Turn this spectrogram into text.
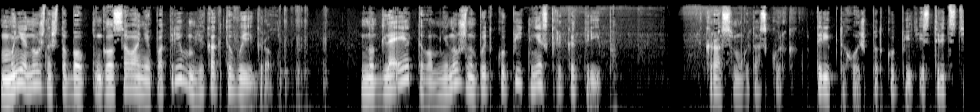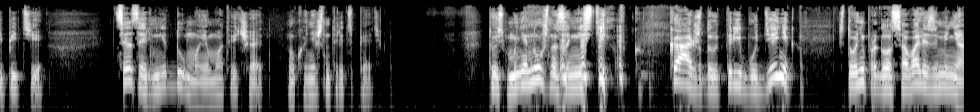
Мне нужно, чтобы голосование по трибам я как-то выиграл. Но для этого мне нужно будет купить несколько триб – Крас ему говорит, а сколько трип ты хочешь подкупить? Из 35. Цезарь, не думая, ему отвечает, ну, конечно, 35. То есть мне нужно занести каждую трибу денег, чтобы они проголосовали за меня.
